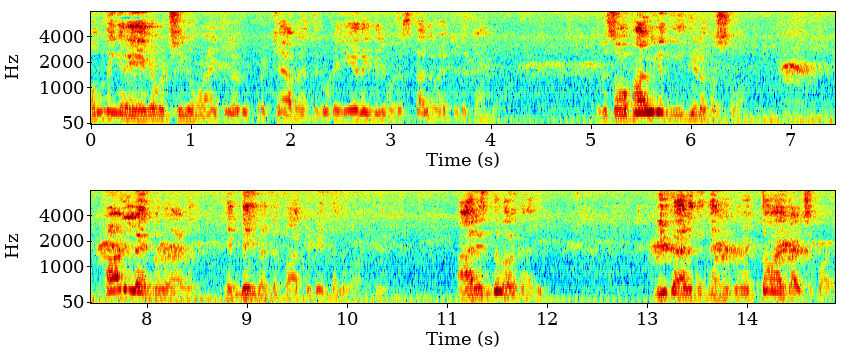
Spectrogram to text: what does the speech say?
ഒന്ന് ഇങ്ങനെ ഏകപക്ഷീയമായിട്ടുള്ള ഒരു പ്രഖ്യാപനത്തിലൂടെ ഏതെങ്കിലും ഒരു സ്ഥലം ഏറ്റെടുക്കാമോ ഒരു സ്വാഭാവിക നീതിയുടെ പ്രശ്നമാണ്. പാടില്ല എന്നുള്ളതാണ് എന്റെയും എന്റെ പാർട്ടിയുടെയും നിലപാട്. ആരെന്ത് പറഞ്ഞാലും ഈ കാര്യത്തിൽ ഞങ്ങൾക്ക് വ്യക്തമായ കാഴ്ചപ്പാട്.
